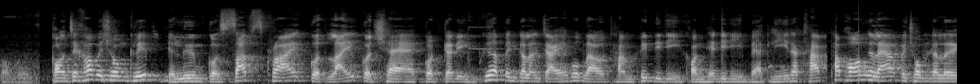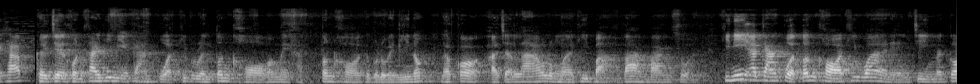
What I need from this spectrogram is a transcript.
สองมือ ก่อนจะเข้าไปชมคลิป อย่าลืมกด subscribe กดไลค์กดแชร์กดกระดิ่ง เพื่อเป็นกำลังใจให้พวกเราทำคลิปดีๆ คอนเทนต์ดีๆ แบบนี้นะครับ ถ้าพร้อมกันแล้วไปชมกันเลยครับ เคยเจอคนไข้ที่มีอาการปวดที่บริเวณต้นคอบ้างไหมครับ ต้นคอคือบริเวณนี้เนาะแล้วก็อาจจะล้าวลงมาที่บ่าบ้างบางส่วนทีนี้อาการปวดต้นคอที่ว่าเนี่ยจริงๆมันก็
